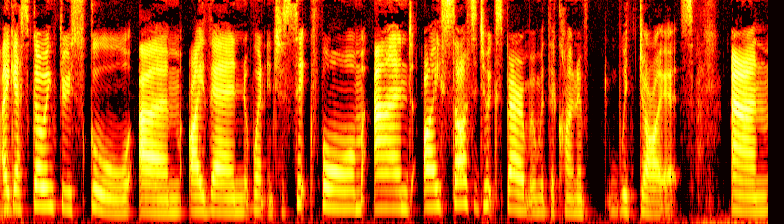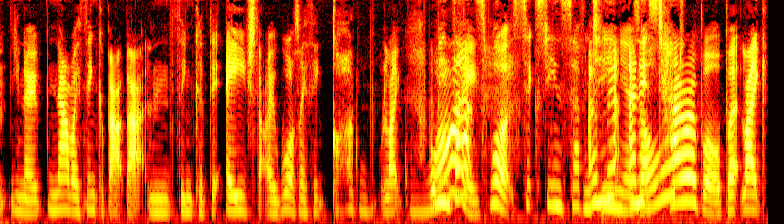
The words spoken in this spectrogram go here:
I guess going through school, um, I then went into sixth form, and I started to experiment with the kind of with diets. And you know, now I think about that and think of the age that I was. I think, God, like why? I mean, that's what 16, 17 I mean, years and old. And it's terrible, but like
